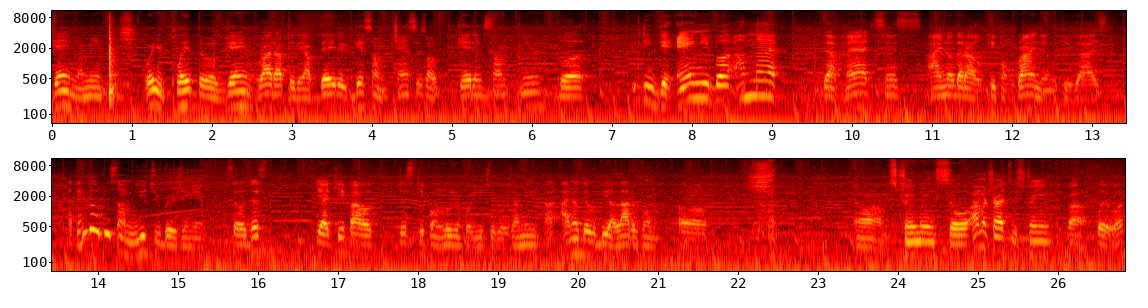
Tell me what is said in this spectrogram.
game. I mean, when you played the game right after they updated, get some chances of getting something, but you didn't get any. But I'm not that mad since I know that I'll keep on grinding with you guys. I think there'll be some YouTubers in here. So just yeah, keep out. Just keep on looking for YouTubers. I mean, I, I know there will be a lot of them uh, um, streaming. So I'm gonna try to stream if I wait what?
